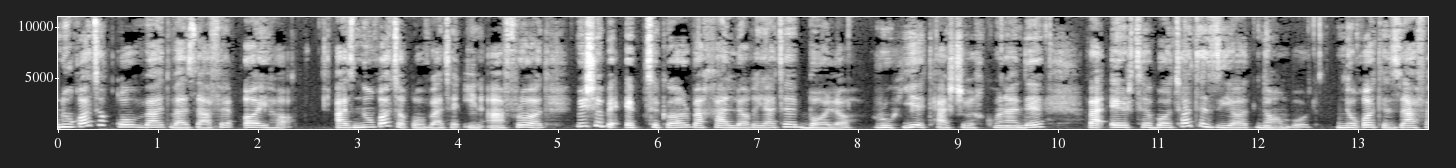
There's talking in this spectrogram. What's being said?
نقاط قوت و ضعف آیها. از نقاط قوت این افراد میشه به ابتکار و خلاقیت بالا روحیه تشویق کننده و ارتباطات زیاد نام برد. نقاط ضعف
